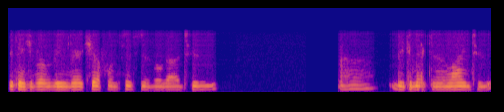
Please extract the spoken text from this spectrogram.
We thank you for being very careful and sensitive, oh God, to uh, be connected and aligned to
